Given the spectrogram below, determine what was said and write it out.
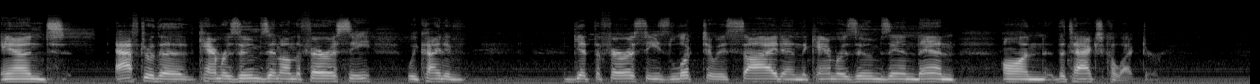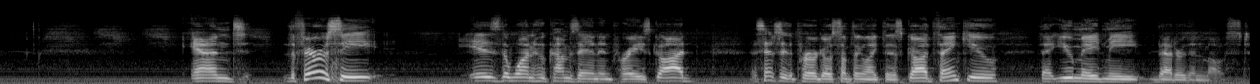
And after the camera zooms in on the Pharisee, we kind of get the Pharisee's look to his side, and the camera zooms in then on the tax collector. And the Pharisee is the one who comes in and prays God. Essentially, the prayer goes something like this God, thank you that you made me better than most.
